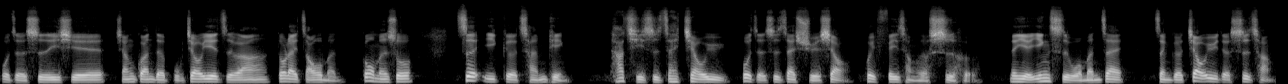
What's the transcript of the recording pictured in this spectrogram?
或者是一些相关的补教业者啊，都来找我们，跟我们说这一个产品，它其实在教育或者是在学校会非常的适合。那也因此，我们在整个教育的市场，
